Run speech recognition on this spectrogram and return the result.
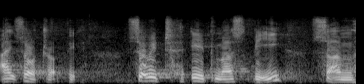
isotropy. So it, it must be some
